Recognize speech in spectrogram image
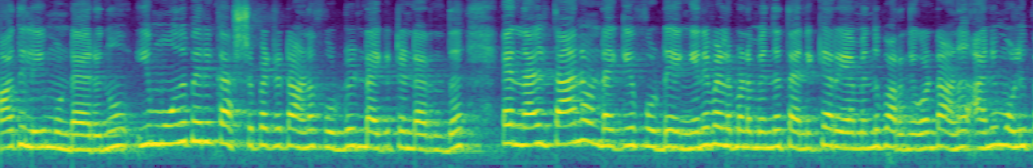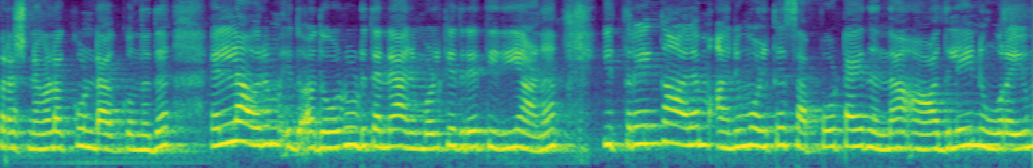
ആദിലയും ഉണ്ടായിരുന്നു. ഈ മൂന്ന് പേരും കഷ്ടപ്പെട്ടിട്ടാണ് ഫുഡ് ഉണ്ടാക്കിയിട്ടുണ്ടായിരുന്നത്. എന്നാൽ താൻ ഉണ്ടാക്കിയ ഫുഡ് എങ്ങനെ വിളമ്പണമെന്ന് തനിക്കറിയാമെന്ന് പറഞ്ഞുകൊണ്ടാണ് അനുമോൾ ഈ പ്രശ്നങ്ങളൊക്കെ ഉണ്ടാക്കുന്നത്. എല്ലാവരും ഇത് അതോടുകൂടി തന്നെ അനുമോൾക്കെതിരെ തിരിയാണ്. ഇത്രയും കാലം അനുമോൾക്ക് സപ്പോർട്ടായി നിന്ന ആദിലയും നൂറയും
